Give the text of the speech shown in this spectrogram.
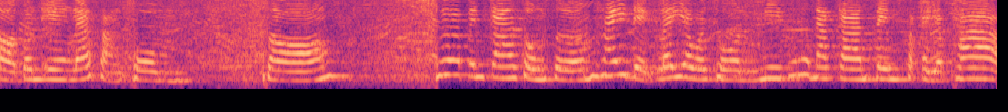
ต่อตอนเองและสังคม 2. เพื่อเป็นการส่งเสริมให้เด็กและเยาวชนมีพัฒนาการเต็มศักยภาพ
